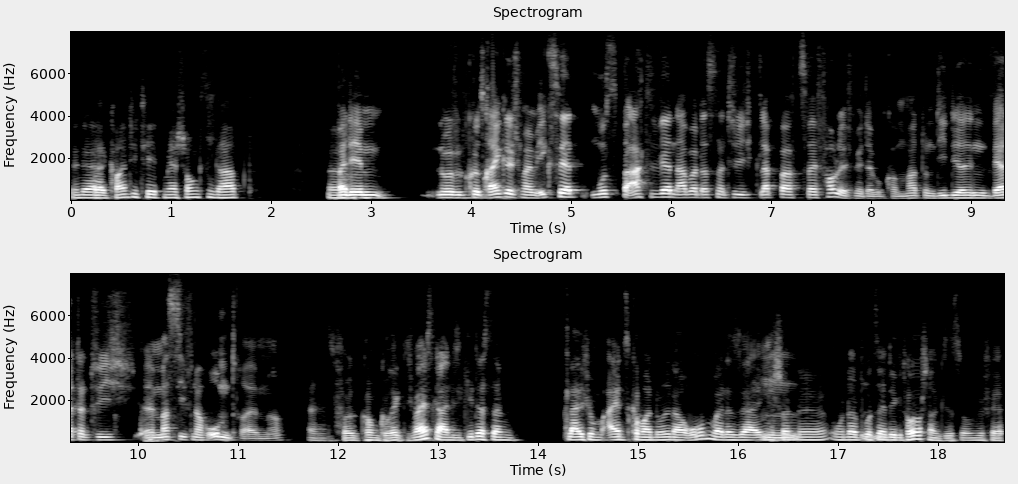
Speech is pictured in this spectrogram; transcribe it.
in der Quantität mehr Chancen gehabt. Bei ähm, dem, nur kurz reingerichtet, beim X-Wert muss beachtet werden, aber dass natürlich Gladbach zwei Foul-Elfmeter bekommen hat und die den Wert natürlich äh, massiv nach oben treiben. Ja? Das ist vollkommen korrekt. Ich weiß gar nicht, geht das dann gleich um 1,0 nach oben, weil das ja eigentlich mm. schon eine hundertprozentige Torschance ist, so ungefähr.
